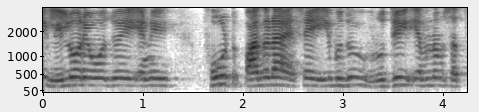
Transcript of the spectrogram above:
એ લીલો રહેવો જોઈએ, એની ફૂટ, પાંદડા છે એ બધું વૃદ્ધિ એમને સતત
